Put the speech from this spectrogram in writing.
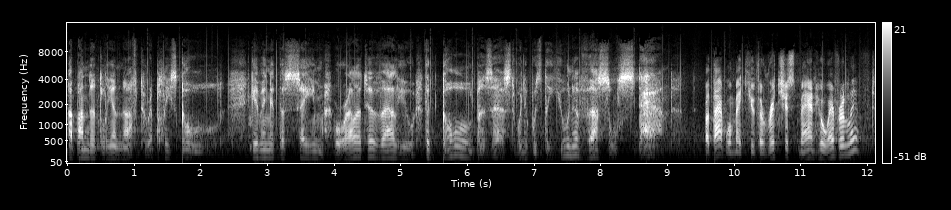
abundantly enough to replace gold, giving it the same relative value that gold possessed when it was the universal standard. But that will make you the richest man who ever lived.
